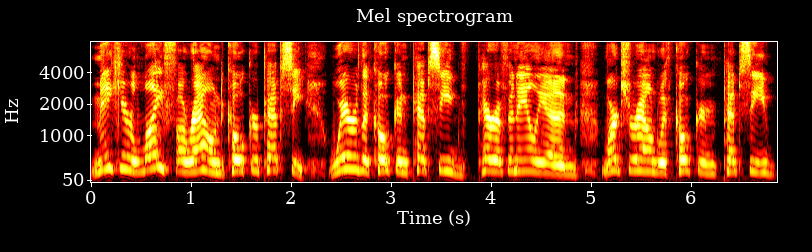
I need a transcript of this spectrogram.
Make your life around Coke or Pepsi. Wear the Coke and Pepsi paraphernalia and march around with Coke and Pepsi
